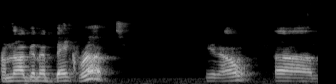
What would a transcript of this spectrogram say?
I'm not to bankrupt, you know? Um,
